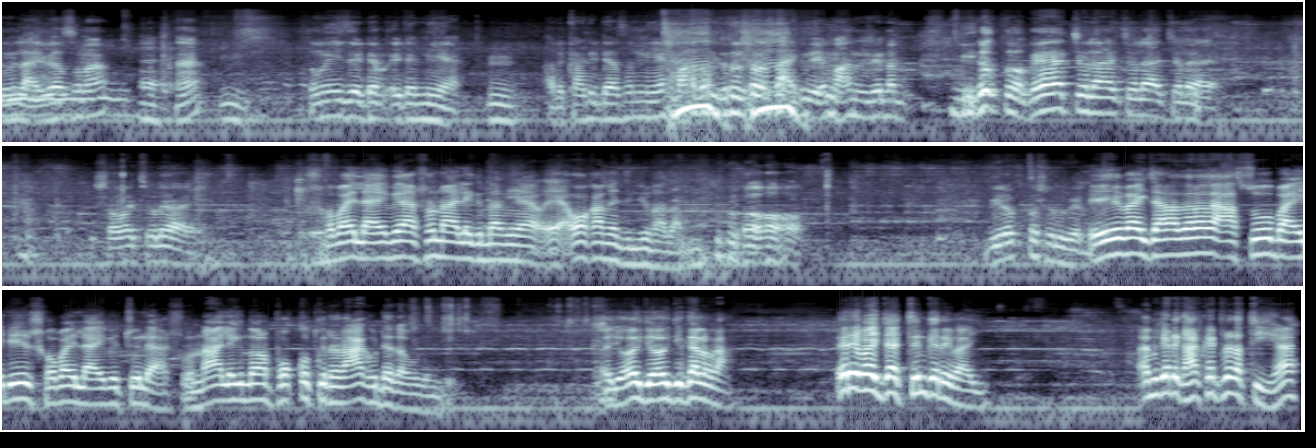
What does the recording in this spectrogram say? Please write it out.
তুমি লাইভে আছো না? হ্যাঁ। হ্যাঁ? তুমি এই যে এটা এটা নিয়ে। আর কাঠি ড্যাসন নিয়ে মানুষ বিরক্ত হবে। চলে আয় চলে আয় চলে আয়। সবাই চলে আয়। সবাই লাইভে আসো না কিন্তু আমি অকামে দিলি বাদাম। বিরক্ত শুরু করে এ ভাই যারা যারা আসো বাইরে সবাই লাইভে চলে আসো। না এলে কিন্তু আমার পক্ষ করে রাগ উঠে যাব কিন্তু। ওই যে ওই যে ওই যে গেল গা। এরে ভাই যাচ্ছেন কে রে ভাই? আমি কেটে ঘাট কাটতে বেড়াচ্ছি হ্যাঁ?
